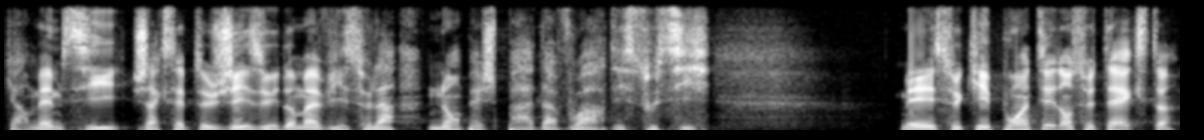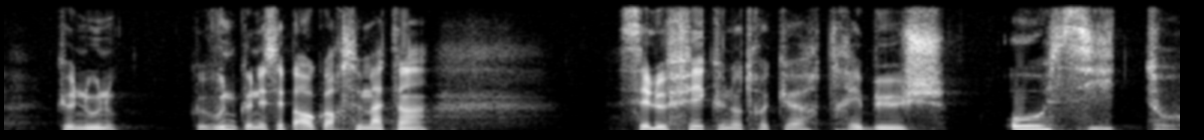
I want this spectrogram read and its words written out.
Car même si j'accepte Jésus dans ma vie, cela n'empêche pas d'avoir des soucis. Mais ce qui est pointé dans ce texte, que, vous ne connaissez pas encore ce matin, c'est le fait que notre cœur trébuche aussitôt.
